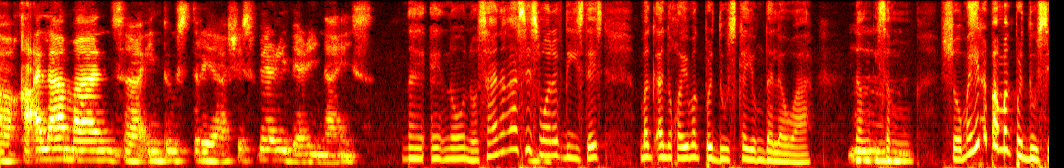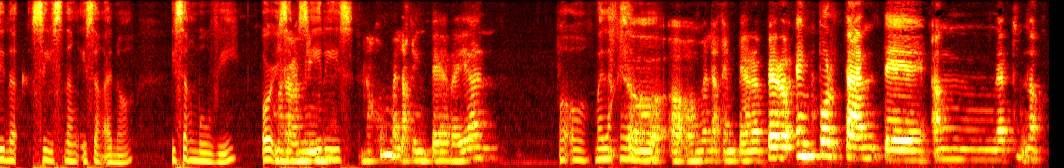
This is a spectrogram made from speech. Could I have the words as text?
ah, kaalaman sa industriya. She's very, very nice. Na, eh, no, no. Sana nga sis, one of these days, mag-ano kayo, mag-produce kayong dalawa ng Mm. isang show. Mahirap pa mag-produce na, sis ng isang ano? Isang movie? Or isang Maraming- series? Naku, malaking pera yan. Oo, malaki. So, ano? oo, malaking pera. Pero importante, ang nat- nat-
